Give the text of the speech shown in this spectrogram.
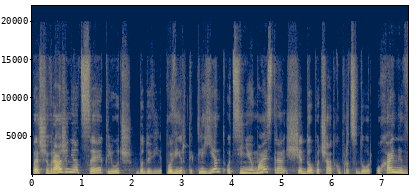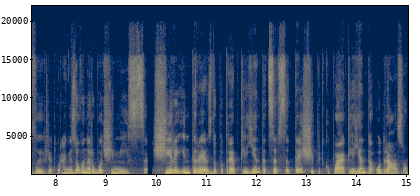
перше враження це ключ до довіри. Повірте, клієнт оцінює майстра ще до початку процедури. Охайний вигляд, організоване робоче місце, щирий інтерес до потреб клієнта це все те, що підкупає клієнта одразу.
